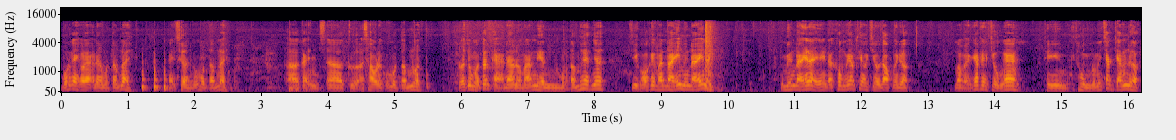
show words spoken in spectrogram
bốn cạnh còn lại là một tấm này cạnh sườn cũng một tấm này. À, cạnh à, cửa sau này cũng một tấm luôn. Nói chung là tất cả đều là ván liền một tấm hết nhá. Chỉ có cái ván đáy miếng đáy này. Cái miếng đáy này là không ghép theo chiều dọc này được mà phải ghép theo chiều ngang thì cái thùng nó mới chắc chắn được.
